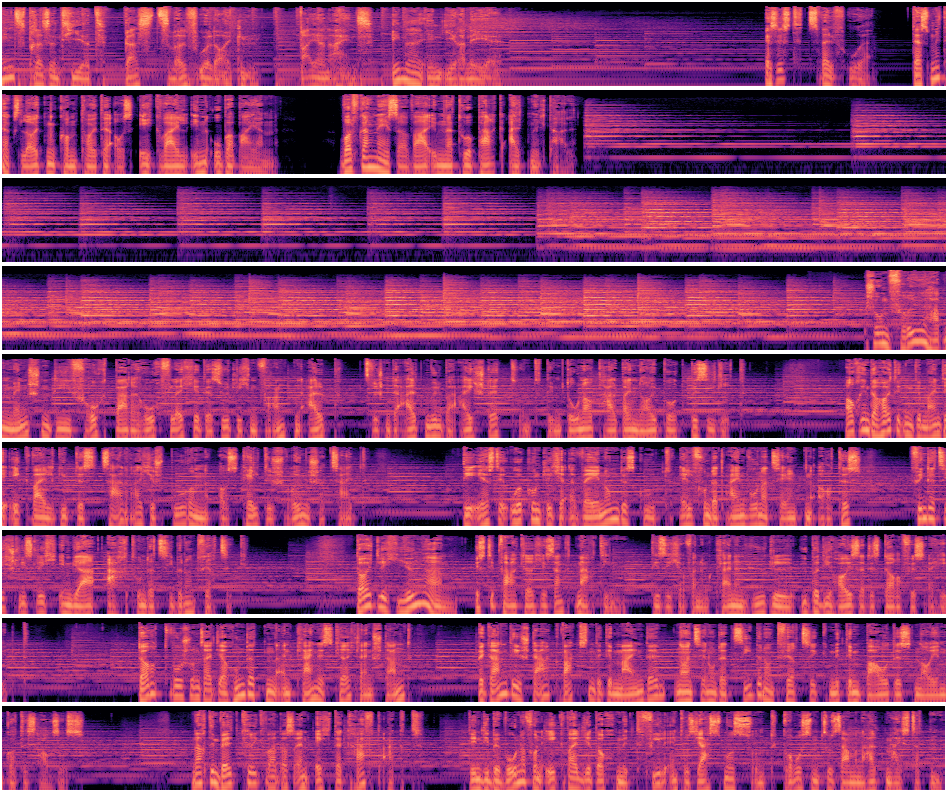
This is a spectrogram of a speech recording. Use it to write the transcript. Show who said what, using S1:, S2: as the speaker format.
S1: 1 präsentiert das 12 Uhr Läuten. Bayern 1, immer in ihrer Nähe.
S2: Es ist 12 Uhr. Das Mittagsläuten kommt heute aus Egweil in Oberbayern. Wolfgang Näser war im Naturpark Altmühltal. Schon früh haben Menschen die fruchtbare Hochfläche der südlichen Frankenalb zwischen der Altmühl bei Eichstätt und dem Donautal bei Neuburg besiedelt. Auch in der heutigen Gemeinde Egweil gibt es zahlreiche Spuren aus keltisch-römischer Zeit. Die erste urkundliche Erwähnung des gut 1100 Einwohner zählenden Ortes findet sich schließlich im Jahr 847. Deutlich jünger ist die Pfarrkirche St. Martin, die sich auf einem kleinen Hügel über die Häuser des Dorfes erhebt. Dort, wo schon seit Jahrhunderten ein kleines Kirchlein stand, begann die stark wachsende Gemeinde 1947 mit dem Bau des neuen Gotteshauses. Nach dem Weltkrieg war das ein echter Kraftakt, den die Bewohner von Egweil jedoch mit viel Enthusiasmus und großem Zusammenhalt meisterten.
